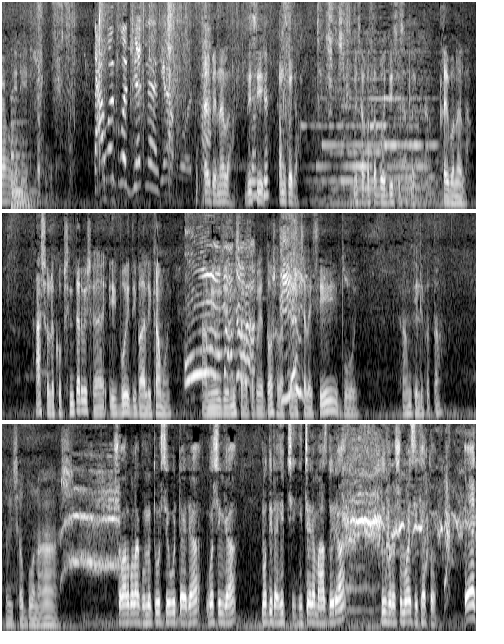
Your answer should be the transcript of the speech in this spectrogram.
রাখো এটা. খাইবে নেলা দিছি কাম কইরা। মিশা কথা বই দিছি সাপ্লাই কইরা। খাইব নেলা। আসলে খুব চিন্তার বিষয় এই বই দিবা আলি কাম হয়। আমি ওই যে মিশা কথা কইয়া দশ হাজার টাকা চালাইছি বই। কাম খেলি কথা ওই সব বোনাস। সকালবেলা ঘুমে তুলছি উঠাইরা গোসিঙ্গা নদীটা হিচ্ছি হিচ্ছাইরা মাছ ধইরা দুই ভরে সময় হয়েছে খেত। এক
